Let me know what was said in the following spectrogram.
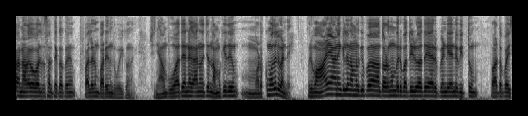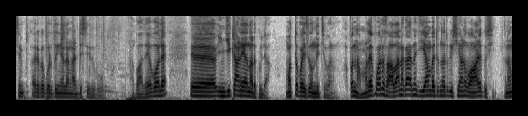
കർണാടക പോലത്തെ സ്ഥലത്തേക്കൊക്കെ പലരും പറയുന്നുണ്ട് പോയിക്കോന്നൊക്കെ. പക്ഷെ ഞാൻ പോകാത്തതിന്റെ കാരണം എന്ന് വെച്ചാൽ നമുക്കിത് മുടക്കുമുതൽ വേണ്ടേ. ഒരു വാഴയാണെങ്കിൽ നമ്മൾക്കിപ്പോൾ തുടങ്ങുമ്പോൾ ഒരു പത്ത് ഇരുപത്തയ്യായിരം റുപ്യ അതിന്റെ വിത്തും പാട്ട പൈസയും അവരൊക്കെ കൊടുത്തു കഴിഞ്ഞാൽ അങ്ങ് അഡ്ജസ്റ്റ് ചെയ്ത് പോകും. അപ്പോൾ അതേപോലെ ഇഞ്ചിക്കാണെങ്കിൽ അത് നടക്കില്ല മൊത്ത പൈസ ഒന്നിച്ച് വേണം. അപ്പം നമ്മളെപ്പോലെ സാധാരണക്കാരന് ചെയ്യാൻ പറ്റുന്ന ഒരു കൃഷിയാണ് വാഴ കൃഷി. കാരണം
